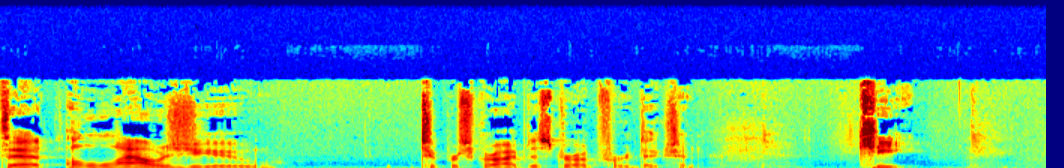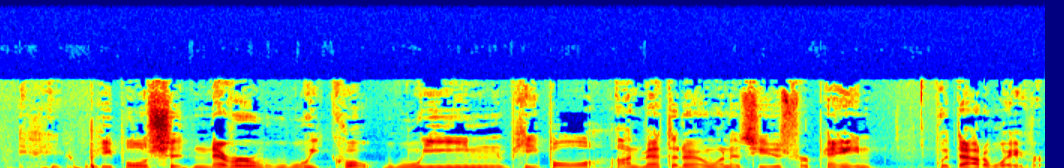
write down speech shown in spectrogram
that allows you to prescribe this drug for addiction. Key people should never we, quote wean people on methadone when it's used for pain without a waiver.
